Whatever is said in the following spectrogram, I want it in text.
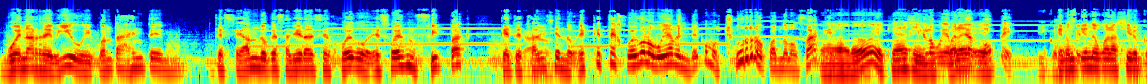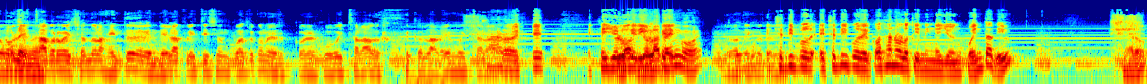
buenas reviews y cuánta gente deseando que saliera ese juego. Eso es un feedback que te está diciendo, es que este juego lo voy a vender como churro cuando lo saque. Claro, es que Es así. que lo voy a ¿cuál vender es- a tope. Y es que no se- entiendo cuál ha sido el cómo se está problema. aprovechando la gente de vender la PlayStation 4 con el, con el juego instalado, con la demo instalada. Claro, es que, es que yo lo que digo la es que tengo, ¿eh? Yo la tengo este tipo, de, este tipo de cosas no lo tienen ellos en cuenta, tío. Claro.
